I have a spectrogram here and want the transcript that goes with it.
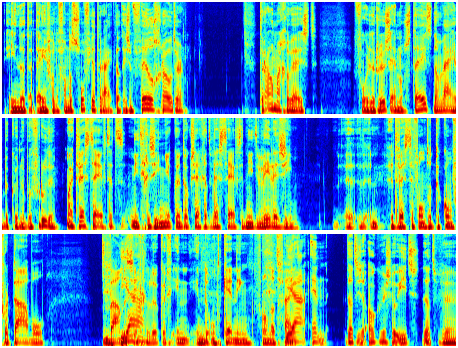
in dat uiteenvallen van het Sovjetrijk, dat is een veel groter trauma geweest voor de Russen en nog steeds dan wij hebben kunnen bevroeden. Maar het Westen heeft het niet gezien. Je kunt ook zeggen, het Westen heeft het niet willen zien. Eh, het Westen vond het te comfortabel. Waande ja. zich gelukkig in, in de ontkenning van dat feit. Ja, en dat is ook weer zoiets dat we.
